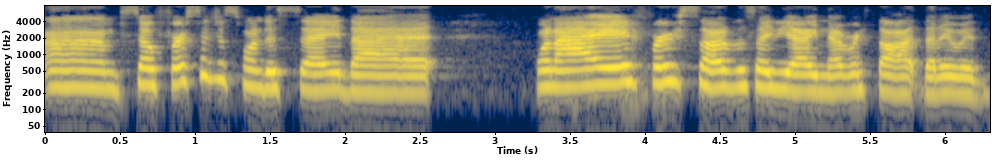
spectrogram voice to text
Um. So first, I just wanted to say that when I first thought of this idea, I never thought that it would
